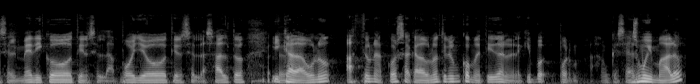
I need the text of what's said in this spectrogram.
Tienes el médico, tienes el de apoyo, tienes el de asalto, y cada uno hace una cosa, cada uno tiene un cometido en el equipo. Por- aunque seas muy malo,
